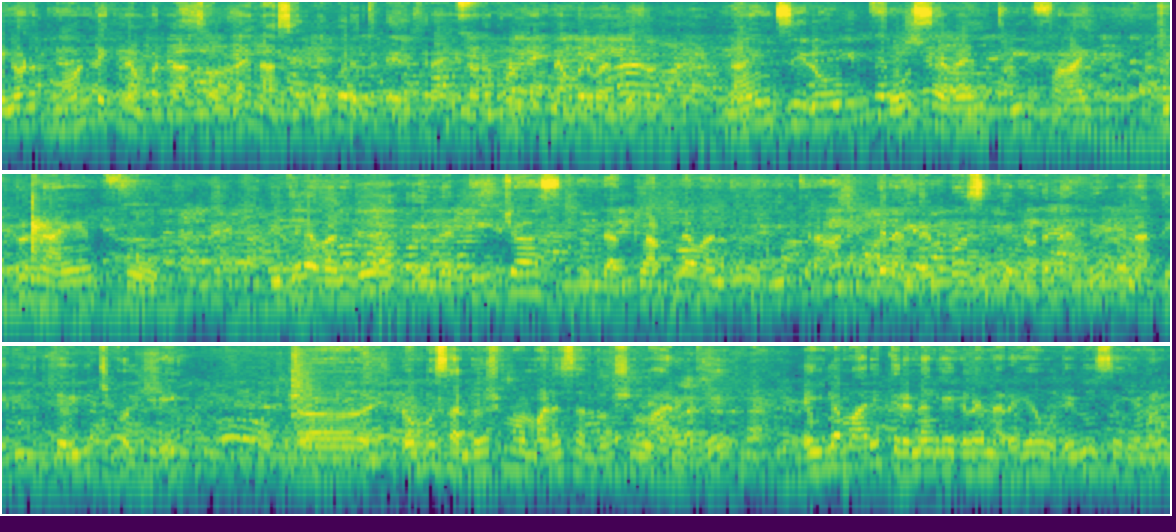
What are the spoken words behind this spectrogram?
என்னோட காண்டாக்ட் நம்பர் நான் சொல்கிறேன் நான் செல்வபுரத்தில் இருக்கிறேன். என்னோட காண்டாக்ட் நம்பர் வந்து nine zero four seven three five triple nine four இதில் வந்து இந்த டீச்சர்ஸ் இந்த கிளப்பில் வந்து இருக்கிற அத்தனை மெம்பர்ஸுக்கு என்னோட நன்றிகளை நான் தெரி தெரிவித்துக் கொள்கிறேன் ரொம்ப சந்தோஷமாக மன சந்தோஷமாக இருக்குது எங்களை மாதிரி திருநங்கைகளை நிறையா உதவி செய்யணும்.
